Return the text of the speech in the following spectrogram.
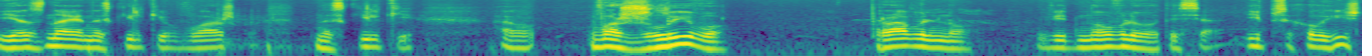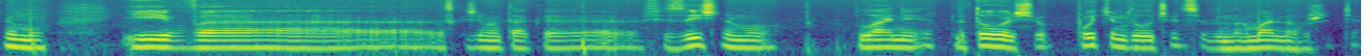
я знаю, наскільки важко, наскільки е, важливо правильно відновлюватися і психологічному, і в, е, скажімо так, е, фізичному плані для того, щоб потім долучитися до нормального життя,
